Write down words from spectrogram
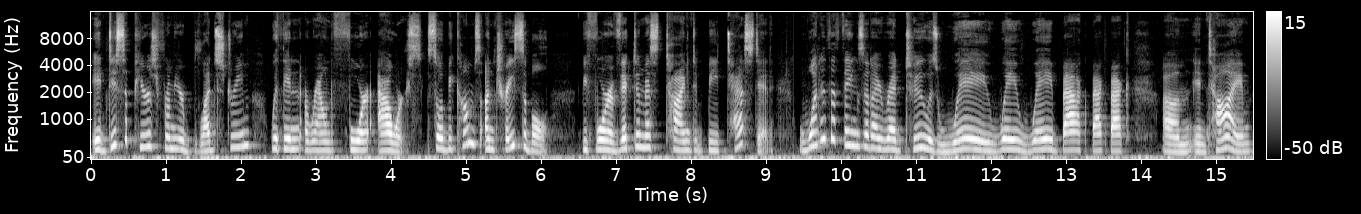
it disappears from your bloodstream within around four hours. So it becomes untraceable before a victim has time to be tested. One of the things that I read too is way, way, way back, back, back um, in time,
